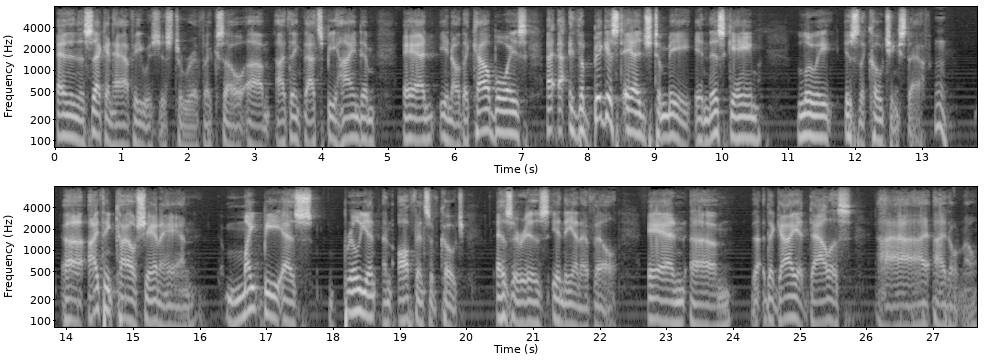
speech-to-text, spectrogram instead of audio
and in the second half he was just terrific. So um, I think that's behind him. And you know the Cowboys. I, I, the biggest edge to me in this game, Louis, is the coaching staff. Uh, I think Kyle Shanahan might be as brilliant an offensive coach as there is in the NFL. And um, the, the guy at Dallas, I, I don't know.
